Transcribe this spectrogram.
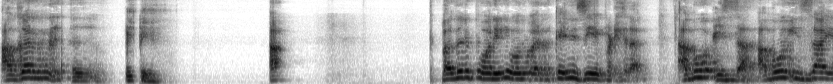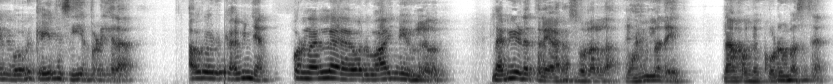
அகர் அ- பதில் போரில் ஒருவர் கைது செய்யப்படுகிறார். அபு இஸ்ஸா அபு இஸ்ஸா என்பவர் கைது செய்யப்படுகிறார். அவர் ஒரு கவிஞர் ஒரு நல்ல ஒரு வாய்மை உள்ளவர். நபியிடத்துல யாரும் சொல்லலாம் முகமதே நான் கொஞ்சம் குடும்பஸ்தன்.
